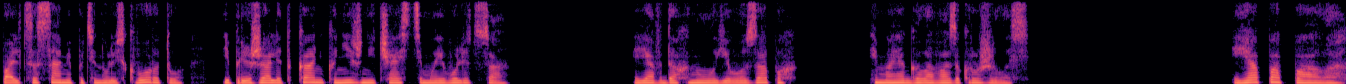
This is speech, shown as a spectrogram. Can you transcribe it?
Пальцы сами потянулись к вороту и прижали ткань к нижней части моего лица. Я вдохнула его запах, и моя голова закружилась. Я попала.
